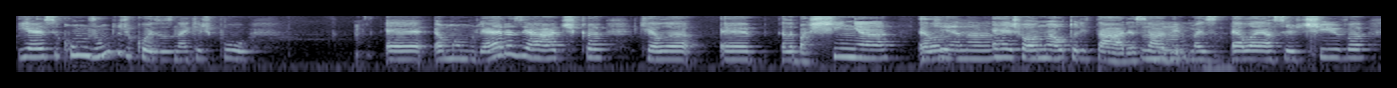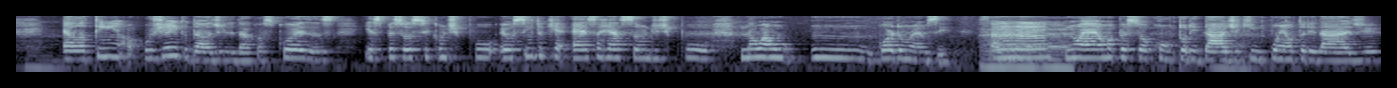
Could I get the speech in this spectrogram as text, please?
e é esse conjunto de coisas, né? Que é tipo. É, é uma mulher asiática que ela é, ela é baixinha, ela, Pequena. é, tipo, ela não é autoritária, sabe? Uhum. Mas ela é assertiva, ela tem o jeito dela de lidar com as coisas. E as pessoas ficam, tipo. Eu sinto que é essa reação de, tipo, não é um, um Gordon Ramsay, sabe? Uhum. Não é uma pessoa com autoridade, que impõe autoridade.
